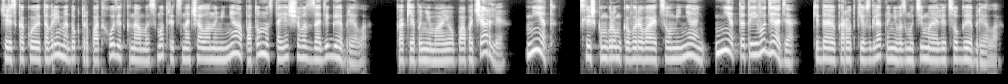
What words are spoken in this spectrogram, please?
Через какое-то время доктор подходит к нам и смотрит сначала на меня, а потом на стоящего сзади Гэбриэла. «Как я понимаю, папа Чарли?» «Нет!» Слишком громко вырывается у меня. «Нет, это его дядя!» Кидаю короткий взгляд на невозмутимое лицо Гэбриэла.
